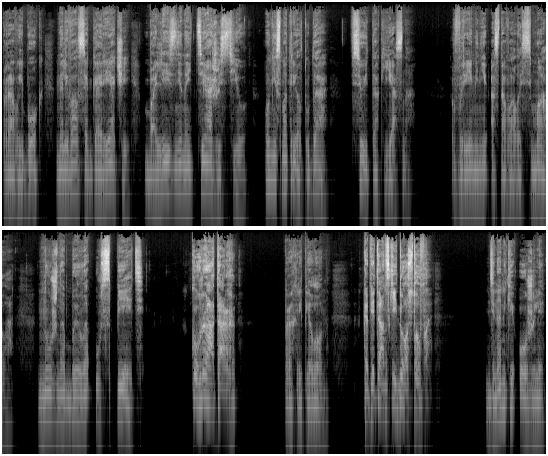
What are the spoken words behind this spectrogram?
Правый бок наливался горячей, болезненной тяжестью. Он не смотрел туда, все и так ясно. Времени оставалось мало. Нужно было успеть. «Куратор!» — прохрипел он. «Капитанский доступ!» Динамики ожили.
